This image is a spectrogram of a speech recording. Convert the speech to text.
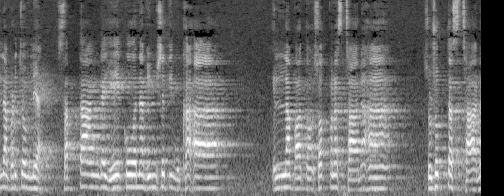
எல்லாம் படித்தோம் இல்லையா? சப்தாங்க ஏகோன விம்சதி முகா எல்லாம் பார்த்தோம். சொப்னஸ்தான சுஷுப்தஸ்தான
